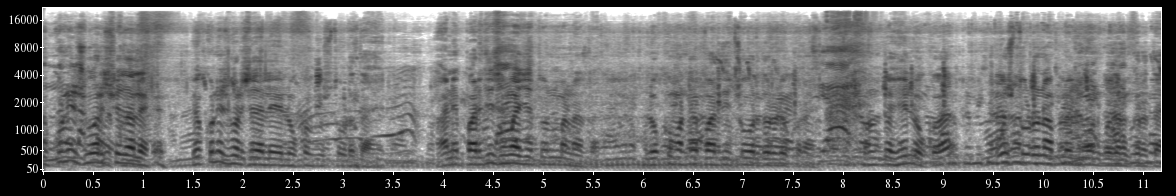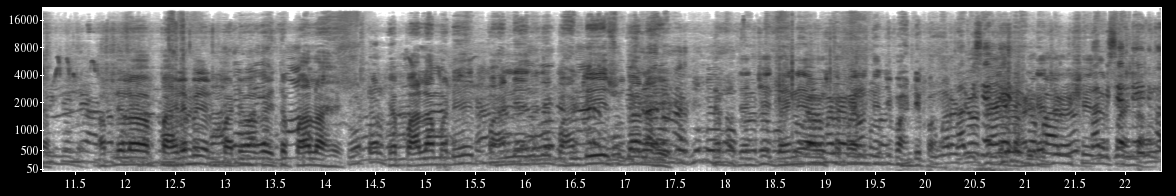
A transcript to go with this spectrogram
एकोणीस वर्ष झाले एकोणीस वर्ष झाले लोक ऊस तोडत आहेत. आणि पारधी समाजातून म्हणतात लोक म्हणतात पारधी चोर दरोडेखोर आहे. परंतु हे लोक ऊस तोडून आपलं जीवन गुजर करत आहे आपल्याला पाहायला मिळेल पाठीमागं इथं पाल आहे. त्या पालामध्ये पाण्याचे भांडी सुद्धा नाही त्या- त्यांची दयनीय अवस्था पाहिली त्यांची भांडी पहा. भांड्याचा विषय जर पाहिला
